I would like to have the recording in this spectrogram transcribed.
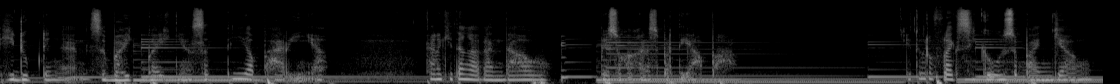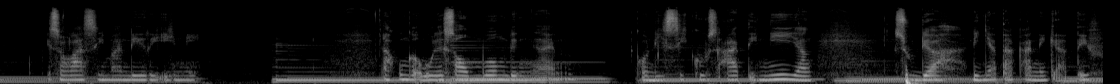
hidup dengan sebaik-baiknya setiap harinya karena kita nggak akan tahu besok akan seperti apa. Itu refleksiku sepanjang isolasi mandiri ini. aku gak boleh sombong dengan kondisiku saat ini yang sudah dinyatakan negatif.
